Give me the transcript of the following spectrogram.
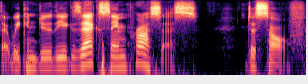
that we can do the exact same process to solve.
